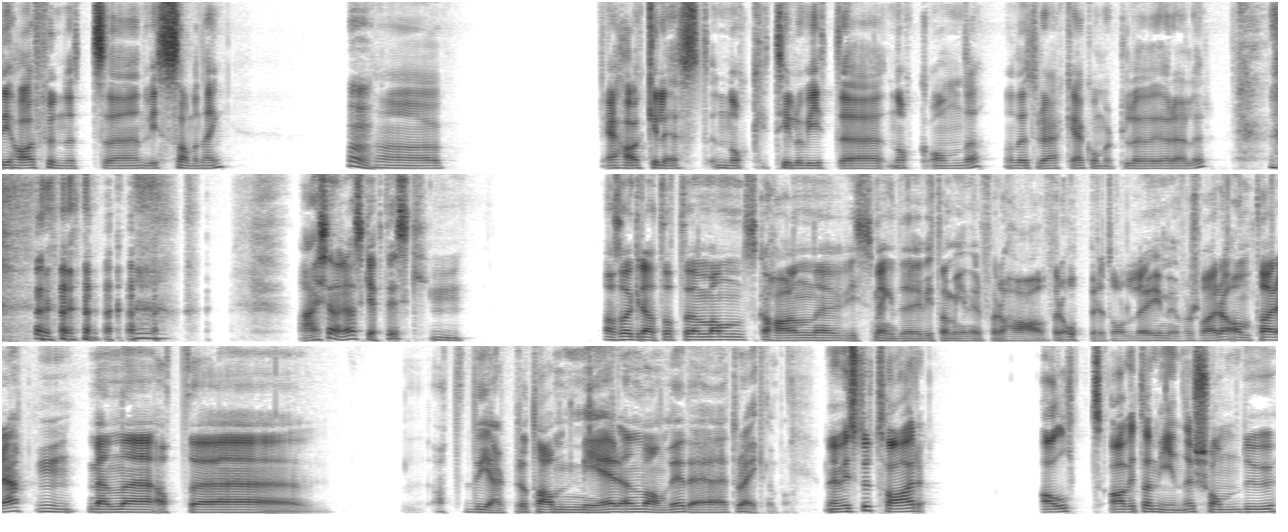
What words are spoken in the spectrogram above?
de har funnet eh, en viss sammenheng. Hmm. Jeg har ikke lest nok til å vite nok om det, og det tror jeg ikke jeg kommer til å gjøre heller. Nei, jeg kjenner jeg er skeptisk. Mm. Altså, Greit at eh, man skal ha en eh, viss mengde vitaminer for å, ha, for å opprettholde immunforsvaret, antar jeg. Mm. Men eh, at, eh, at det hjelper å ta mer enn vanlig, det tror jeg ikke noe på. Men hvis du tar alt av vitaminer som du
